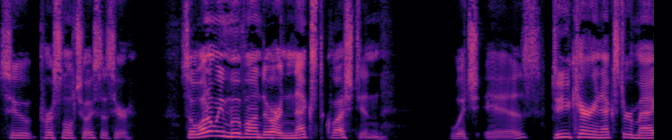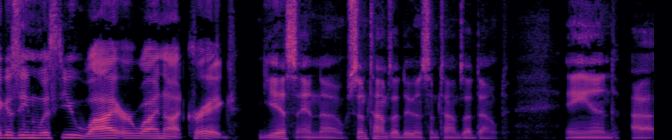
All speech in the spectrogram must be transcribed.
to personal choices here. So why don't we move on to our next question? which is Do you carry an extra magazine with you? Why or why not, Craig? Yes and no. Sometimes I do, and sometimes I don't. And uh,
